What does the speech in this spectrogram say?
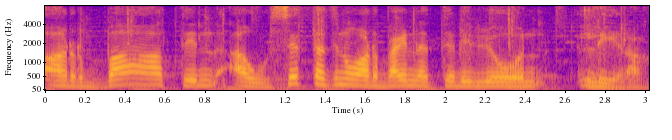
4 أو 46 تريليون ليرة.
